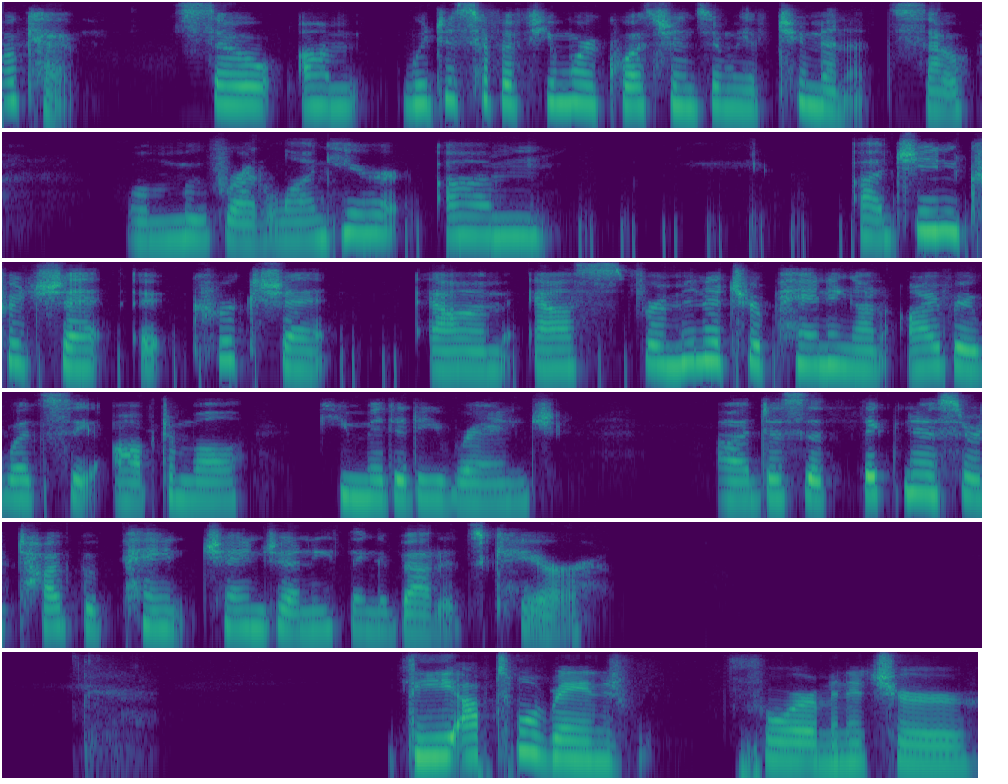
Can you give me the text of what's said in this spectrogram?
Okay. So um, we just have a few more questions and we have two minutes. So we'll move right along here. Um, uh, Jean Cruikshank, uh, um, asks, for a miniature painting on ivory, what's the optimal humidity range? Uh, does the thickness or type of paint change anything about its care? The optimal range for a miniature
